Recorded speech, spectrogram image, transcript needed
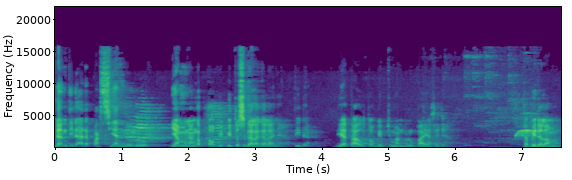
Dan tidak ada pasien dulu yang menganggap tabib itu segala-galanya. Tidak. Dia tahu tabib cuma berupaya saja. Tapi dalam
